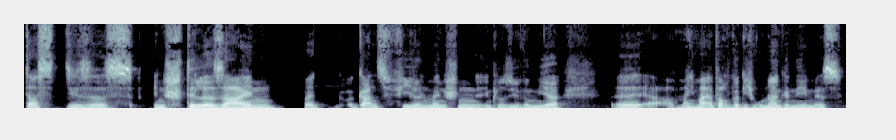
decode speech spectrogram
dass dieses in Stille sein bei ganz vielen Menschen, inklusive mir, äh, manchmal einfach wirklich unangenehm ist.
